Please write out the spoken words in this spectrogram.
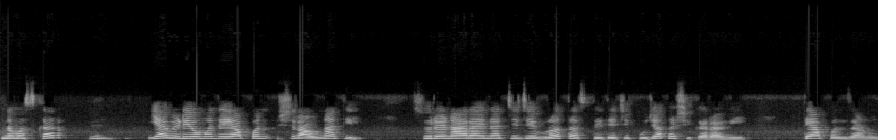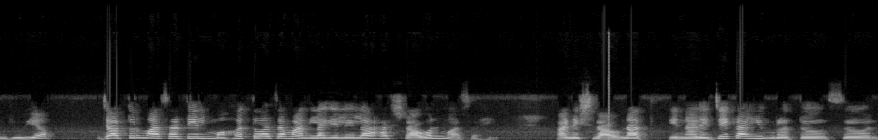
नमस्कार. या व्हिडिओमध्ये आपण श्रावणातील सूर्यनारायणाचे जे व्रत असते त्याची पूजा कशी करावी ते आपण जाणून घेऊया. चातुर्मासातील महत्त्वाचा मानला गेलेला हा श्रावण मास आहे. आणि श्रावणात येणारे जे काही व्रत सण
